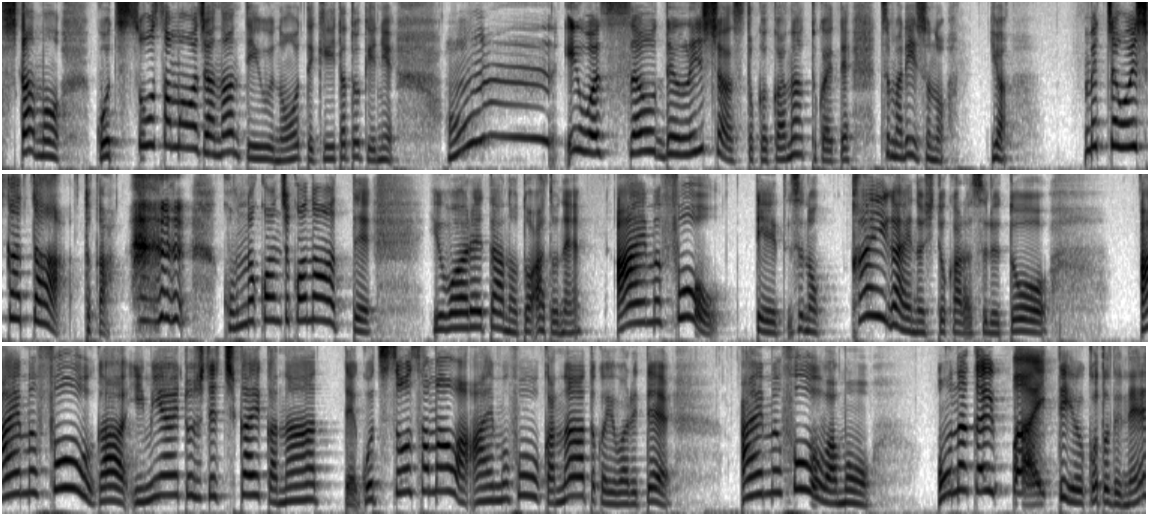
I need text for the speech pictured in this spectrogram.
しかも、ごちそうさまはじゃあ何て言うの？って聞いた時に、うーん it was so delicious とかかな？とか言ってつまりそのいやめっちゃ美味しかったとか こんな感じかなって言われたのとあとね I'm full ってその海外の人からすると I'm full が意味合いとして近いかなってごちそうさまは I'm full かなとか言われて I'm full はもうお腹いっぱいっていうことでね。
